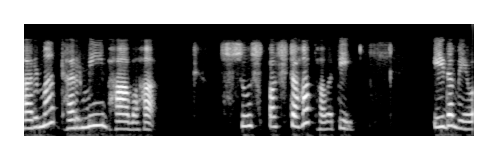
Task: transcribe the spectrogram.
धर्मधर्मीभावः सुस्पष्टः भवति। इदमेव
